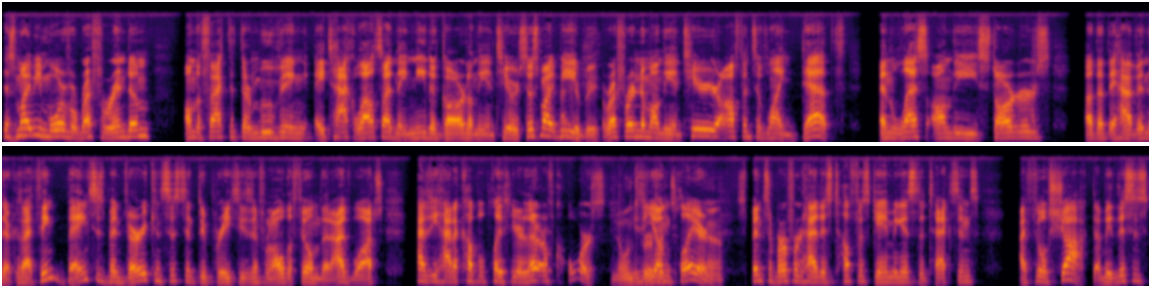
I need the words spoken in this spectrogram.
this might be more of a referendum on the fact that they're moving a tackle outside and they need a guard on the interior. So this might be, be. a referendum on the interior offensive line depth and less on the starters uh, that they have in there. Because I think Banks has been very consistent through preseason from all the film that I've watched. Has he had a couple plays here or there? Of course. no He's a young player. Yeah. Spencer Burford had his toughest game against the Texans. I feel shocked. I mean, this is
